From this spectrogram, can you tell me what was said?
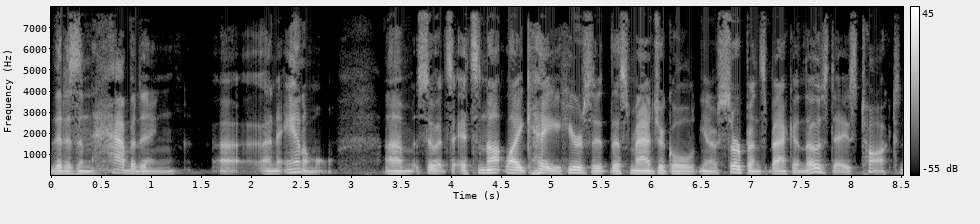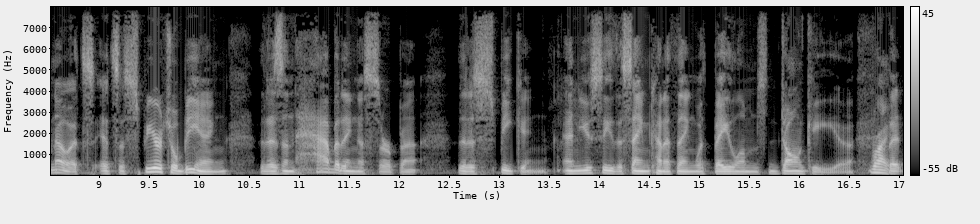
that is inhabiting uh, an animal. Um, so it's it's not like hey here's this magical you know serpents back in those days talked no it's it's a spiritual being that is inhabiting a serpent that is speaking, and you see the same kind of thing with Balaam's donkey. Uh, right. But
